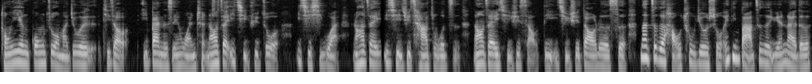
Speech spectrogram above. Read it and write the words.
同一件工作嘛，就会提早一半的时间完成，然后再一起去做。一起洗碗，然后再一起去擦桌子，然后再一起去扫地，一起去倒垃圾。那这个好处就是说，哎，你把这个原来的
